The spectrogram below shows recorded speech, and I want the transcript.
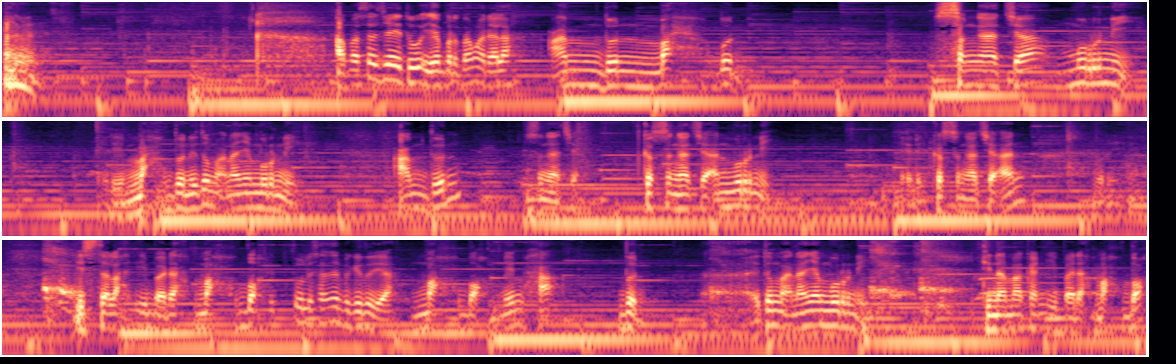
Apa saja itu? Yang pertama adalah amdun mahdun. Sengaja murni. Jadi mahdun itu maknanya murni. Amdun sengaja. Kesengajaan murni. Jadi kesengajaan murni. Istilah ibadah mahdoh itu tulisannya begitu ya. Mahdoh mim ha dun. Nah, itu maknanya murni. Dinamakan ibadah mahdoh,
